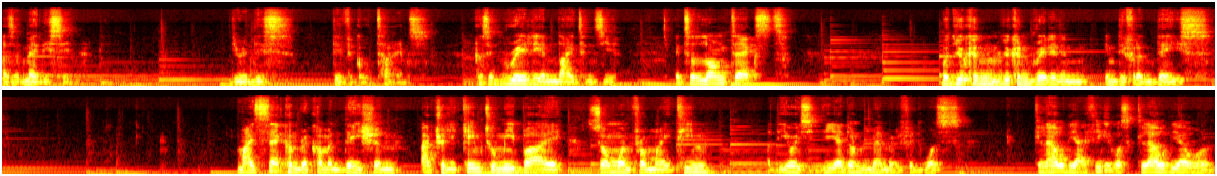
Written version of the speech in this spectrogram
as a medicine during these difficult times because it really enlightens you. It's a long text, but you can you can read it in, in different days. My second recommendation actually came to me by someone from my team at the OECD. I don't remember if it was Claudia. I think it was Claudia or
